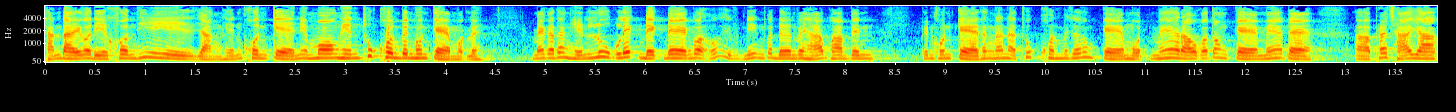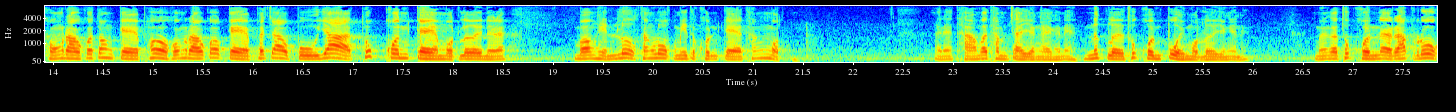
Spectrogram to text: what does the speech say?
ชั้นใดก็ดีคนที่อย่างเห็นคนแก่เนี่ยมองเห็นทุกคนเป็นคนแก่หมดเลย แม้กระทั่งเห็นลูกเล็กเด็กแดงก็โอ้ยนี่มันก็เดินไปหาความเป็น เป็นคนแก่ทั้งนั้นอะทุกคนมันจะต้องแก่หมดแม้เราก็ต้องแก่แม้แต่พระฉายาของเราก็ต้องแก่พ่อของเราก็แก่พระเจ้าปู่ย่าทุกคนแก่หมดเลยเนี่ยนะมองเห็นโลกทั้งโลกมีแต่คนแก่ทั้งหมดอันนี้ถามว่าทำใจยังไงกันเนี่ยนึกเลยทุกคนป่วยหมดเลยอย่างเงี้ยเหมือนกับทุกคนได้รับโรค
